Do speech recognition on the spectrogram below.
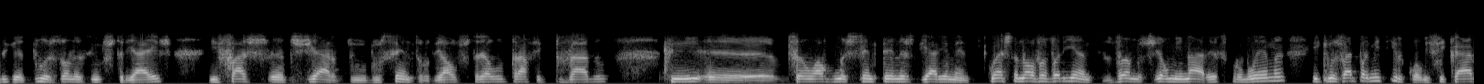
liga duas zonas industriais e faz eh, desviar do, do centro de Aljustrel o tráfego pesado que eh, são algumas centenas diariamente. Com esta nova variante vamos eliminar esse problema e que nos vai permitir qualificar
